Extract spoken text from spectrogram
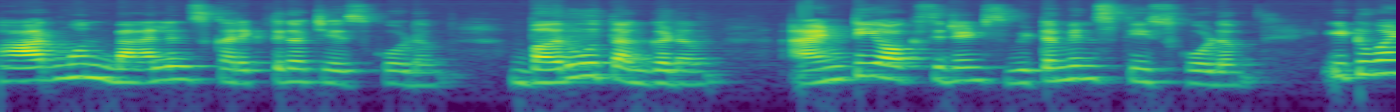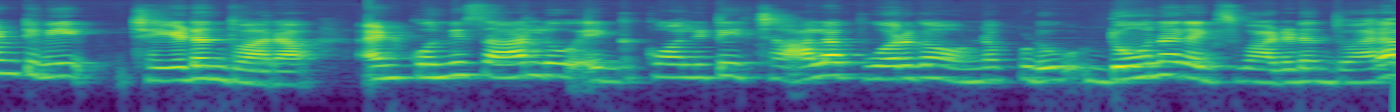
హార్మోన్ బ్యాలెన్స్ కరెక్ట్గా చేసుకోవడం బరువు తగ్గడం యాంటీ ఆక్సిడెంట్స్ విటమిన్స్ తీసుకోవడం ఇటువంటివి చేయడం ద్వారా అండ్ కొన్నిసార్లు ఎగ్ క్వాలిటీ చాలా పువర్గా ఉన్నప్పుడు డోనర్ ఎగ్స్ వాడడం ద్వారా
